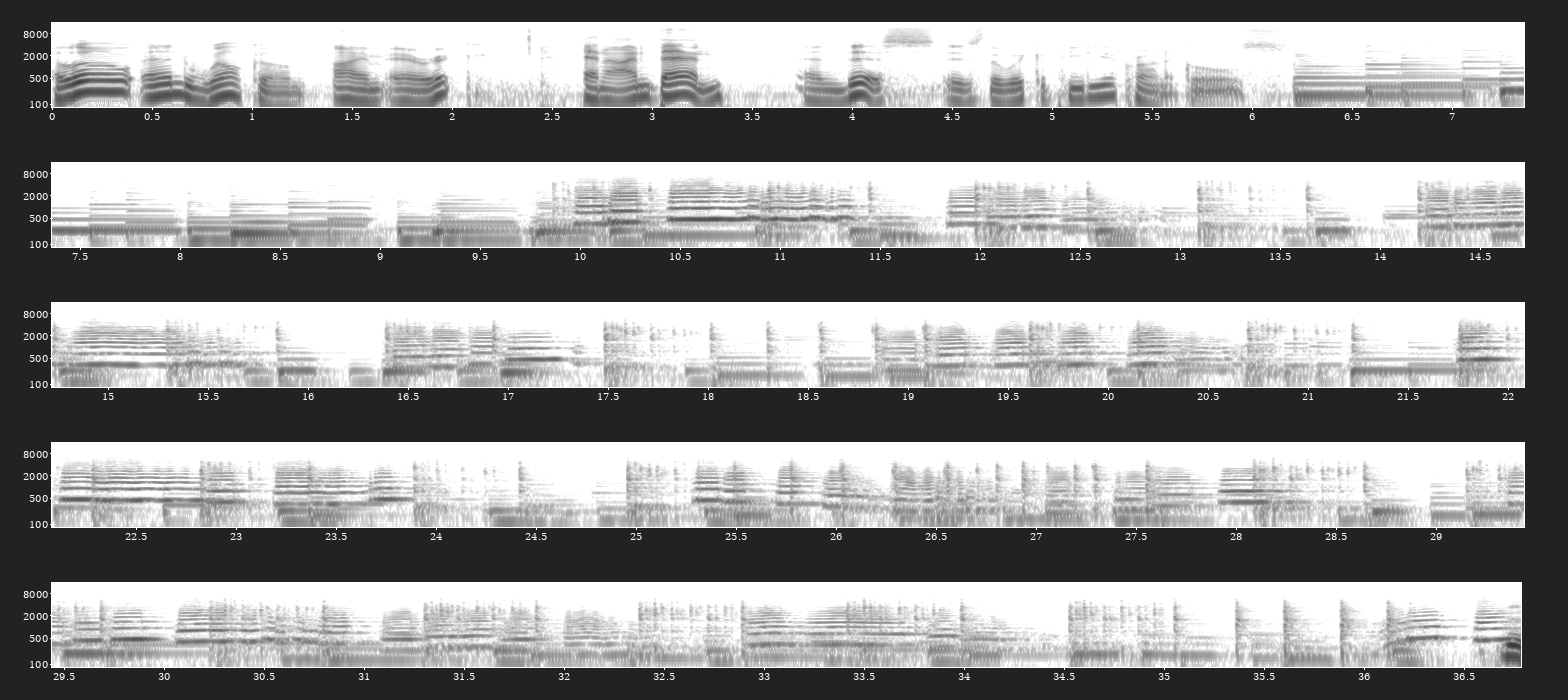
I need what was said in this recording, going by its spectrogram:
Hello and welcome. I'm Eric, And I'm Ben. and this is the Wikipedia Chronicles.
